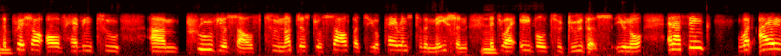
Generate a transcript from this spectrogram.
the pressure of having to." Um, prove yourself to not just yourself, but to your parents, to the nation, that you are able to do this, you know. And I think what I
